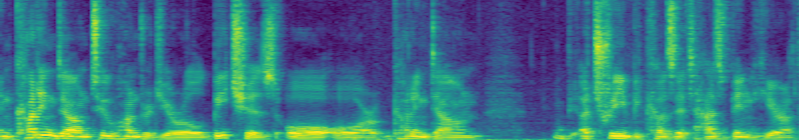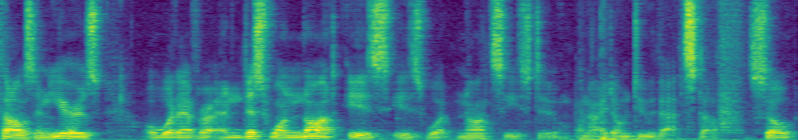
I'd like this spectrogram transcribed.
And cutting down 200 year old beeches or, or cutting down a tree because it has been here a thousand years or whatever, and this one not, is, is what Nazis do. And I don't do that stuff. So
